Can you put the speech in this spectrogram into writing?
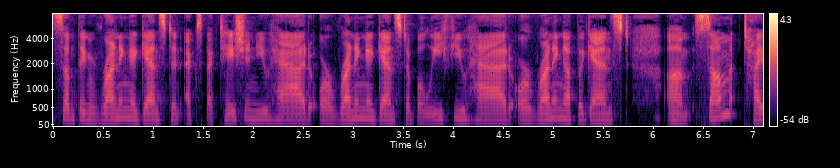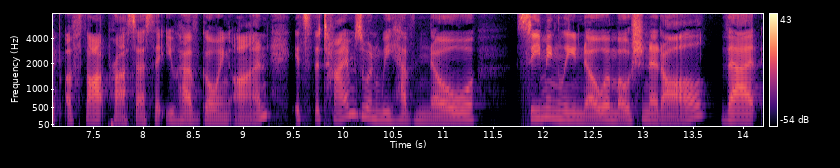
something running against an expectation you had, or running against a belief you had, or running up against um, some type of thought process that you have going on. It's the times when we have no, seemingly no emotion at all that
